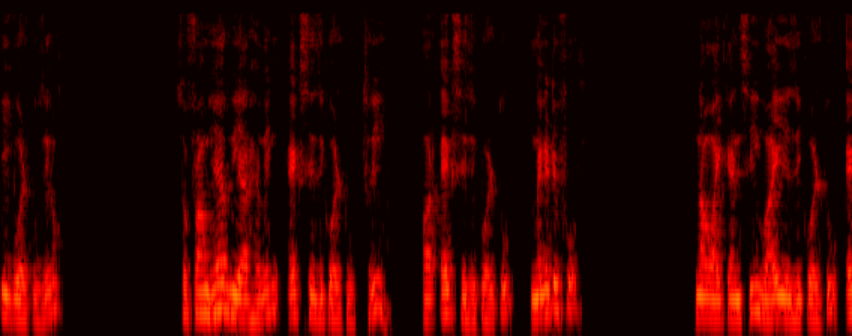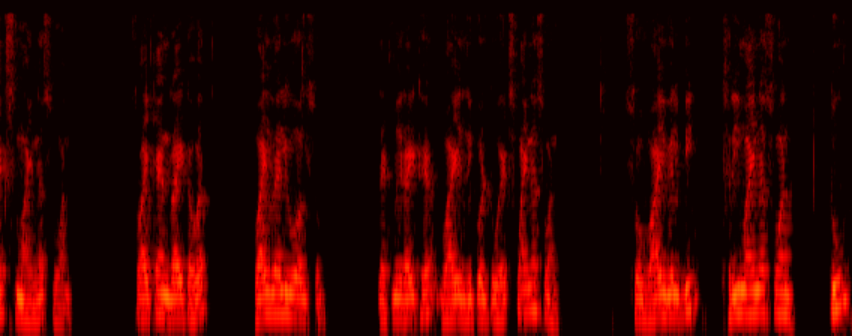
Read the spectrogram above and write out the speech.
equal to 0 so from here we are having x is equal to 3 or x is equal to negative 4 now I can see y is equal to x minus 1 so I can write our y value also. Let me write here y is equal to x minus 1. So y will be 3 minus 1 2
